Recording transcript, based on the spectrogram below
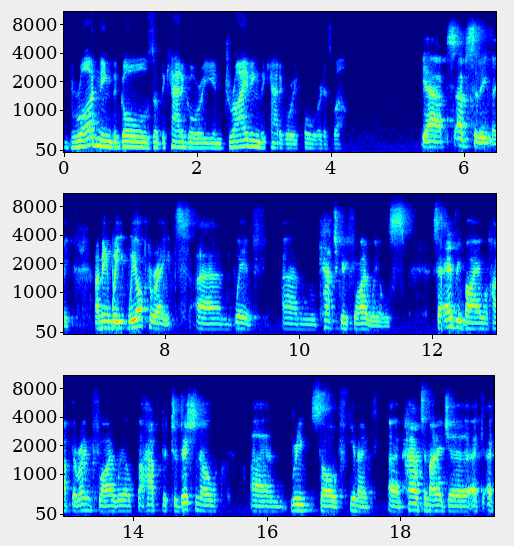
broadening the goals of the category and driving the category forward as well. Yeah, absolutely. I mean, we, we operate um, with um, category flywheels. So every buyer will have their own flywheel. They'll have the traditional um, routes of, you know, um, how to manage a, a,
